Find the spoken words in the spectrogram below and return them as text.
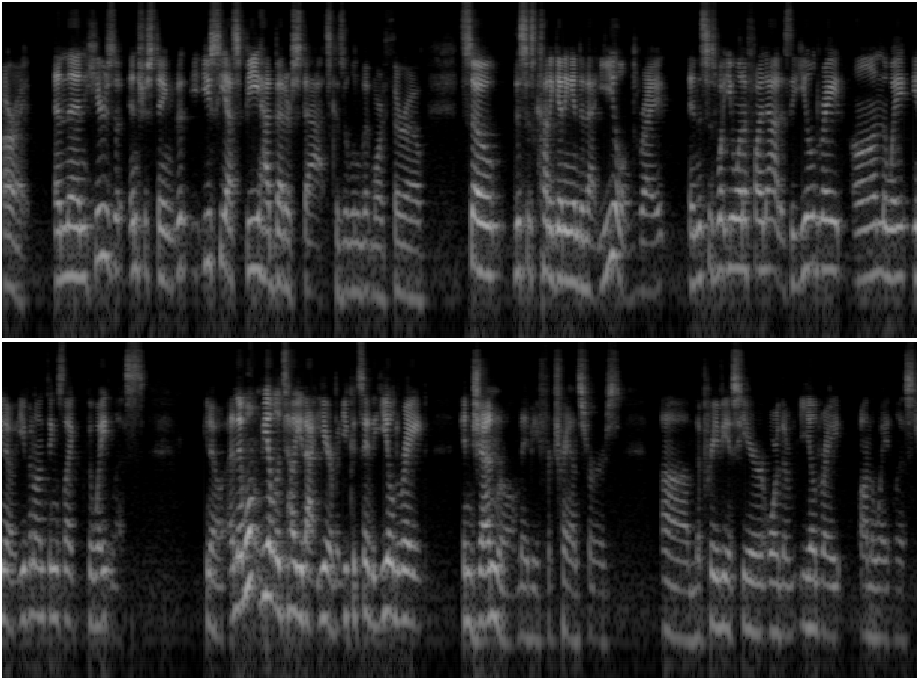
All right, and then here's interesting. UCSB had better stats because a little bit more thorough. So this is kind of getting into that yield, right? And this is what you want to find out: is the yield rate on the wait, you know, even on things like the wait lists, you know, and they won't be able to tell you that year, but you could say the yield rate in general, maybe for transfers um, the previous year or the yield rate on the wait list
